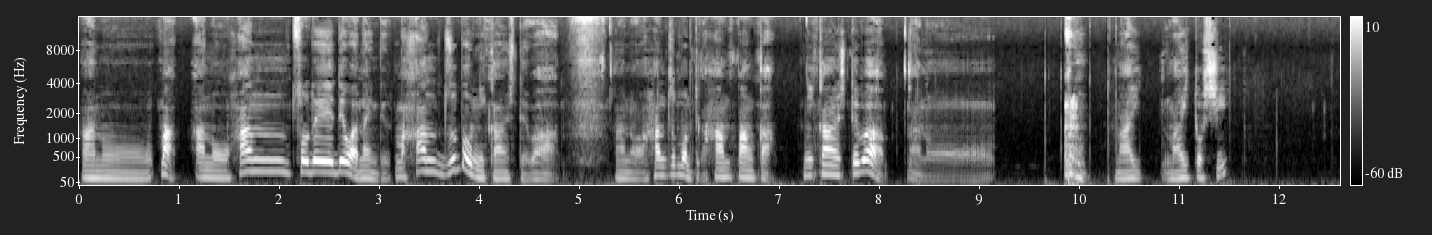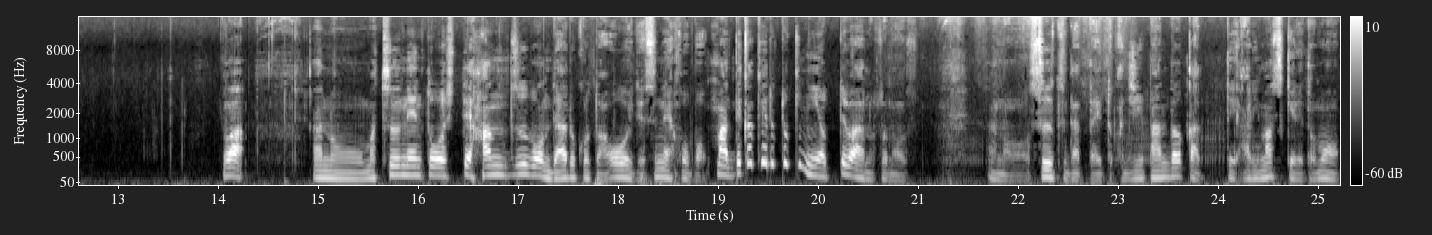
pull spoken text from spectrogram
あのー、まあ、あの、半袖ではないんです。まあ、半ズボンに関しては、あの、半ズボンっていうか半パンか、に関しては、あのー、毎、毎年は、あのー、まあ、通年通して半ズボンであることは多いですね、ほぼ。まあ、出かけるときによっては、あの、その、あの、スーツだったりとかジーパンとかってありますけれども、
